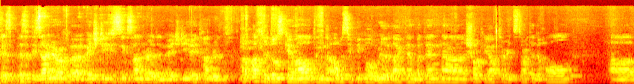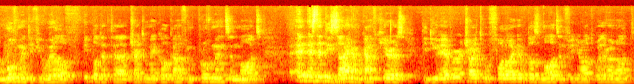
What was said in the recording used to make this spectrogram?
as, as a designer of uh, HD 600 and HD 800, after those came out, and obviously people really liked them, but then uh, shortly after it started the whole uh, movement, if you will, of people that uh, try to make all kind of improvements and mods. As the designer, I'm kind of curious, did you ever try to follow any of those mods and figure out whether or not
